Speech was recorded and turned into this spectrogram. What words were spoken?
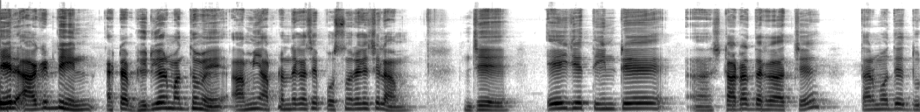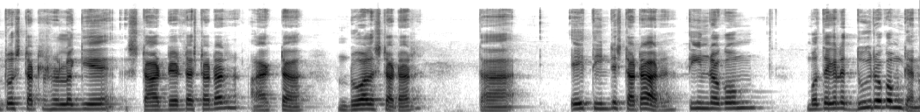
এর আগের দিন একটা ভিডিওর মাধ্যমে আমি আপনাদের কাছে প্রশ্ন রেখেছিলাম যে এই যে তিনটে স্টার্টার দেখা যাচ্ছে, তার মধ্যে দুটো স্টার্টার হলো গিয়ে স্টার ডেল্টা স্টার্টার আর একটা ডুয়াল স্টার্টার তা এই তিনটে স্টার্টার তিন রকম বলতে গেলে দুই রকম কেন?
